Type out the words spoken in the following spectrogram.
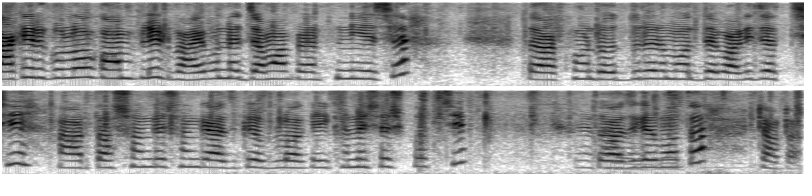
কাকিরগুলো কমপ্লিট ভাই বোনের জামা প্যান্ট নিয়েছে। তো এখন রোদ্দুরের মধ্যে বাড়ি যাচ্ছি। আর তার সঙ্গে সঙ্গে আজকের ব্লগ এখানে শেষ করছি। তো আজকের মতো, টাটা।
